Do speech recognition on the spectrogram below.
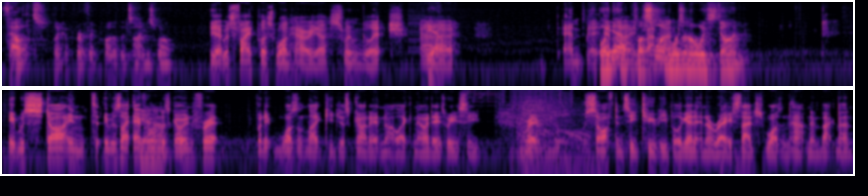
felt like a perfect run at the time as well. Yeah, it was five plus one Harrier, swim glitch. Uh, Yeah. M- Well, yeah, M9 plus one wasn't always done. it was starting to it was like everyone Yeah. was going for it but it wasn't like you just got it not like nowadays where you see re- so often see two people get it in a race that just wasn't happening back then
